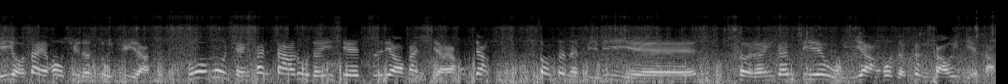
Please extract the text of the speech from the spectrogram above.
也有待后续的数据啊。不过目前看大陆的一些资料，看起来好像重症的比例也可能跟 BA 五一样，或者更高一点啦。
